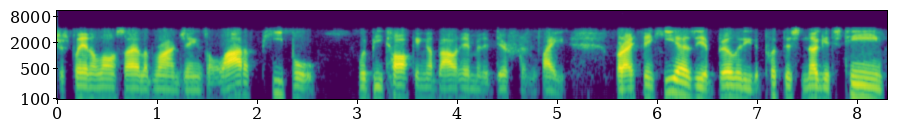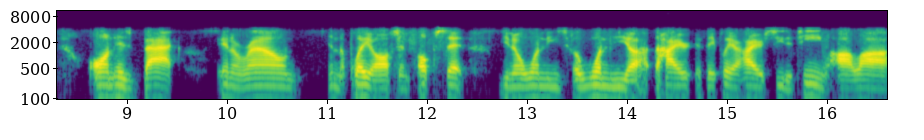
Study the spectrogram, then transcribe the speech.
was playing alongside LeBron James, a lot of people would be talking about him in a different light. But I think he has the ability to put this Nuggets team on his back in around in the playoffs and upset, you know, one of these uh, one of the uh, the higher if they play a higher seeded team, a la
